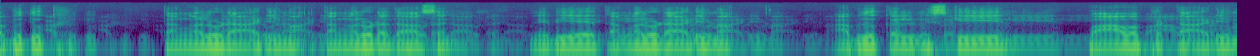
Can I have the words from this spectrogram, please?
അബ്ദുഖ്. തങ്ങളുടെ അടിമ തങ്ങളുടെ ദാസൻ നബിയെ തങ്ങളുടെ അടിമ അബ്ദുക്കൽ മിസ്കീൻ പാവപ്പെട്ട അടിമ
